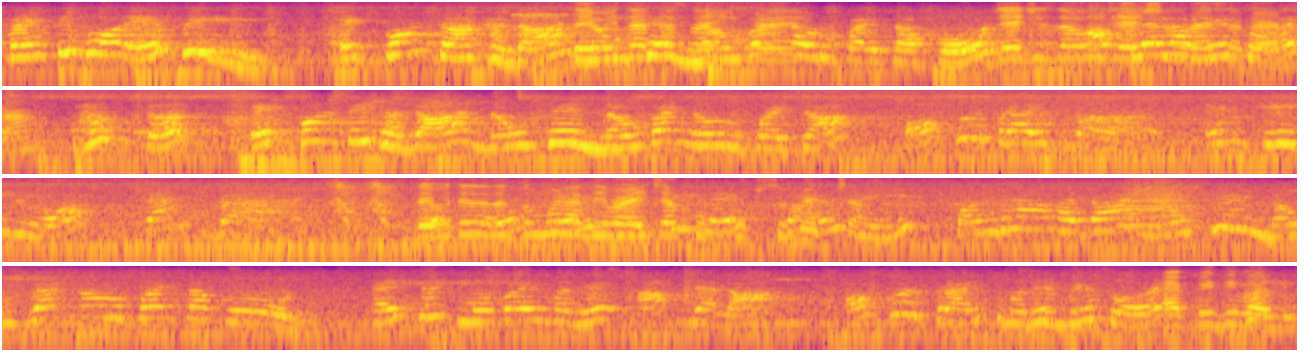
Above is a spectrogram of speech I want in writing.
twenty four F E एकोणसाठ हजार नव्याण्णव रुपयाचा फोन. फक्त एकोणतीस हजार नऊशे नव्याण्णव रुपयाच्या ऑफर प्राइस वर. इन्क्लुझिव्ह ऑफ कॅशबॅक देवीते दादा तुम्हाला दिवाळीच्या खूप खूप शुभेच्छा. पंधरा हजार नऊशे नव्याण्णव रुपयाचा फोन एस एस मोबाईल मध्ये आपल्याला ऑफर प्राइसमध्ये मिळतोय हॅपी दिवाळी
